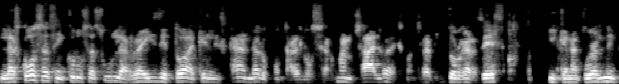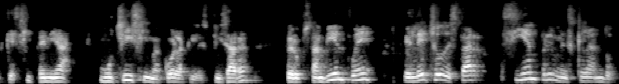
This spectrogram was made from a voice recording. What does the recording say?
las cosas en Cruz Azul a raíz de todo aquel escándalo contra los hermanos Álvarez, contra Víctor Garcés, y que naturalmente que sí tenía muchísima cola que les pisaran, pero pues también fue el hecho de estar siempre mezclando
